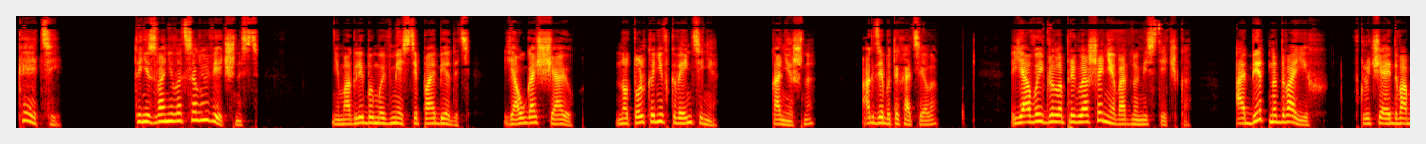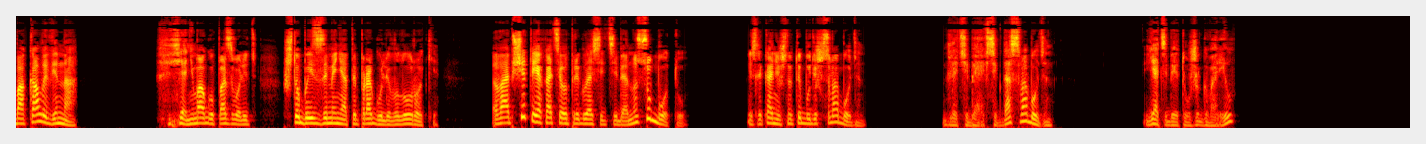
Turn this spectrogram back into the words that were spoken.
Кэти, ты не звонила целую вечность. Не могли бы мы вместе пообедать? Я угощаю, но только не в Квентине. Конечно. А где бы ты хотела? Я выиграла приглашение в одно местечко. Обед на двоих, включая два бокала вина. Я не могу позволить, чтобы из-за меня ты прогуливала уроки. Вообще-то я хотела пригласить тебя на субботу, если, конечно, ты будешь свободен. Для тебя я всегда свободен. Я тебе это уже говорил.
